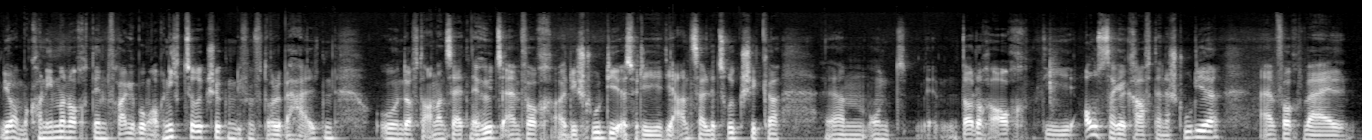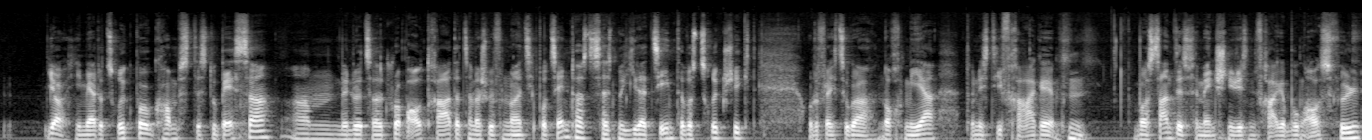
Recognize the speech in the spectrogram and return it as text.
ja, man kann immer noch den Fragebogen auch nicht zurückschicken, die 5 Dollar behalten und auf der anderen Seite erhöht es einfach äh, die Studie, also die, die Anzahl der Zurückschicker ähm, und äh, dadurch auch die Aussagekraft einer Studie, einfach weil ja, je mehr du zurückbekommst, desto besser. Ähm, wenn du jetzt eine Dropout-Rate zum Beispiel von 90% hast, das heißt nur jeder Zehnte was zurückschickt oder vielleicht sogar noch mehr, dann ist die Frage, hm, was sind das für Menschen, die diesen Fragebogen ausfüllen?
